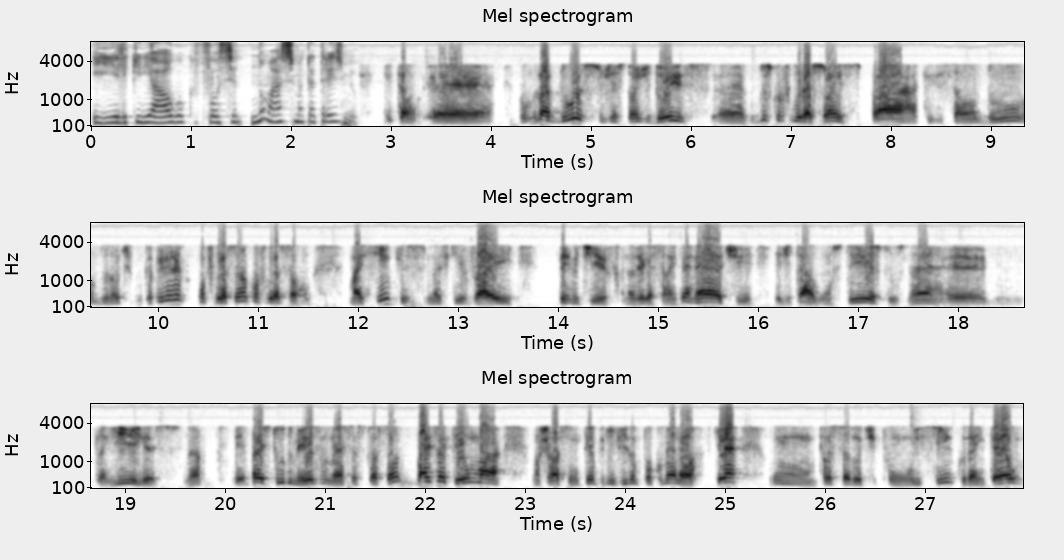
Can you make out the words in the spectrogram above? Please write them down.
e ele queria algo que fosse no máximo até 3 mil. Então, é, vamos dar duas sugestões de dois, é, duas configurações para aquisição do, do notebook. A primeira configuração é uma configuração mais simples, mas que vai permitir navegação na internet, editar alguns textos, né, é, planilhas, né, para estudo mesmo nessa situação, mas vai ter uma, vamos chamar assim, um tempo de vida um pouco menor, que é um processador tipo um i5 da Intel,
